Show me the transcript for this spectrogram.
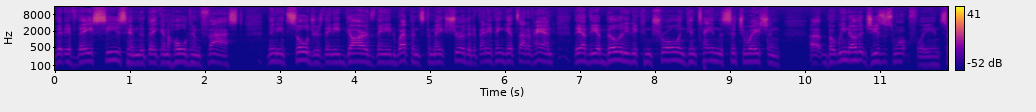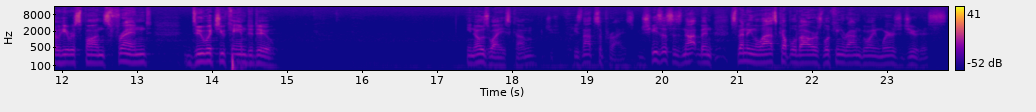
that if they seize him, that they can hold him fast. They need soldiers, they need guards, they need weapons to make sure that if anything gets out of hand, they have the ability to control and contain the situation. Uh, but we know that Jesus won't flee, and so he responds, Friend, do what you came to do. He knows why he's come. He's not surprised. Mm-hmm. Jesus has not been spending the last couple of hours looking around going, Where's Judas?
